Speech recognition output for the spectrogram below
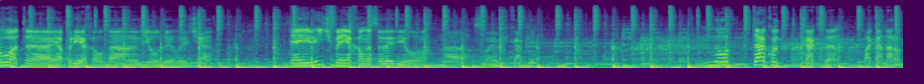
Вот, э, я приехал на виллу Дэй Ильича. Дэй Ильич приехал на свою виллу на своем пикапе. Ну, так вот как-то пока народ.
